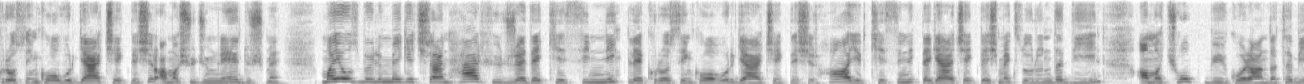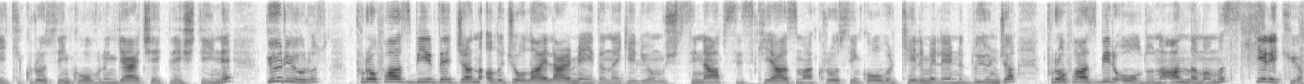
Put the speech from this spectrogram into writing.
crossing over gerçekleşir ama şu cümleye düşme. Mayoz bölünme geçiren her hücrede kesinlikle crossing over gerçekleşir. Hayır, kesinlikle gerçekleşmek zorunda değil ama çok büyük oranda tabii ki crossing over'ın gerçekleştiğini görüyoruz. Profaz 1'de can alıcı olaylar meydana geliyormuş. Sinapsis, kiyazma, crossing over kelimelerini duyunca profaz 1 olduğunu anlamamız gerekiyor.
